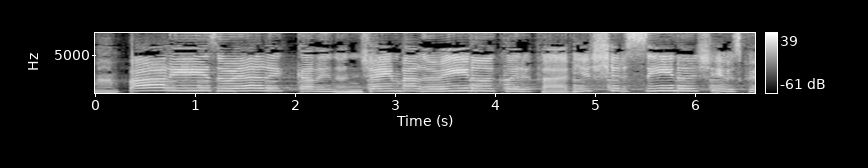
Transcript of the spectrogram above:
My body is a relic of an unchained ballerina. Quit at five, you should have seen her, she was great.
